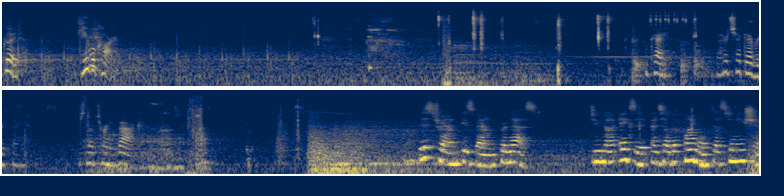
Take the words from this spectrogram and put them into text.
good. The cable car. Okay. Better check everything. No turning back. This tram is bound for Nest. Do not exit until the final destination.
